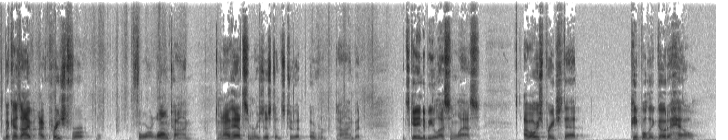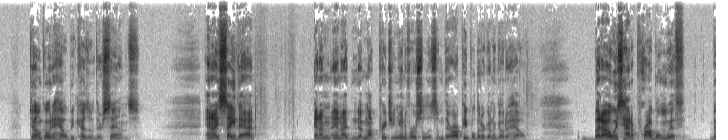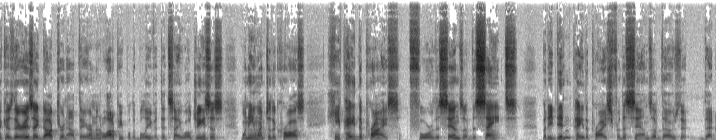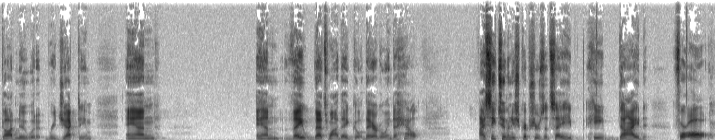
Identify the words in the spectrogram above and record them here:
because I've I've preached for for a long time, and I've had some resistance to it over time, but it's getting to be less and less. I've always preached that people that go to hell don't go to hell because of their sins. And I say that, and I'm, and I, I'm not preaching universalism. There are people that are going to go to hell. But I always had a problem with because there is a doctrine out there, and a lot of people that believe it, that say, well, Jesus, when he went to the cross, he paid the price for the sins of the saints, but he didn't pay the price for the sins of those that, that God knew would reject him, and and they that's why they go they are going to hell. I see too many scriptures that say he he died for all.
